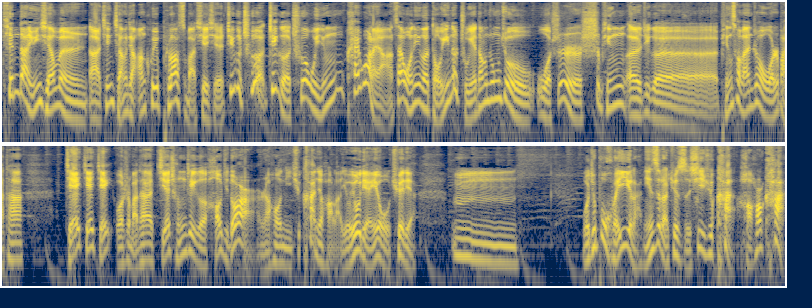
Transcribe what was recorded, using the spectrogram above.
天淡云闲问啊，先讲讲昂科威 Plus 吧，谢谢。这个车，这个车我已经开过了呀，在我那个抖音的主页当中，就我是视频呃这个评测完之后，我是把它截截截，我是把它截成这个好几段然后你去看就好了，有优点也有缺点，嗯，我就不回忆了，您自个儿去仔细去看，好好看，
